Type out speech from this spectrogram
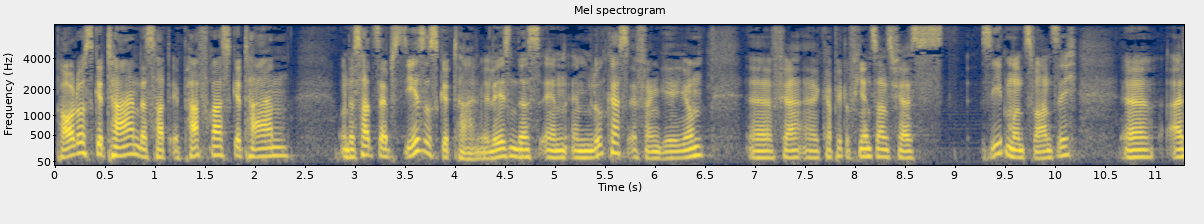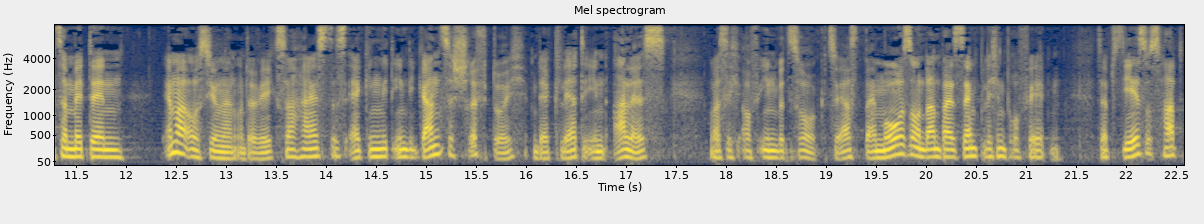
Paulus getan, das hat Epaphras getan und das hat selbst Jesus getan. Wir lesen das in, im Lukas-Evangelium, äh, äh Kapitel 24, Vers 27, äh, als er mit den Emmaus-Jüngern unterwegs war, heißt es, er ging mit ihnen die ganze Schrift durch und erklärte ihnen alles, was sich auf ihn bezog. Zuerst bei Mose und dann bei sämtlichen Propheten. Selbst Jesus hat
